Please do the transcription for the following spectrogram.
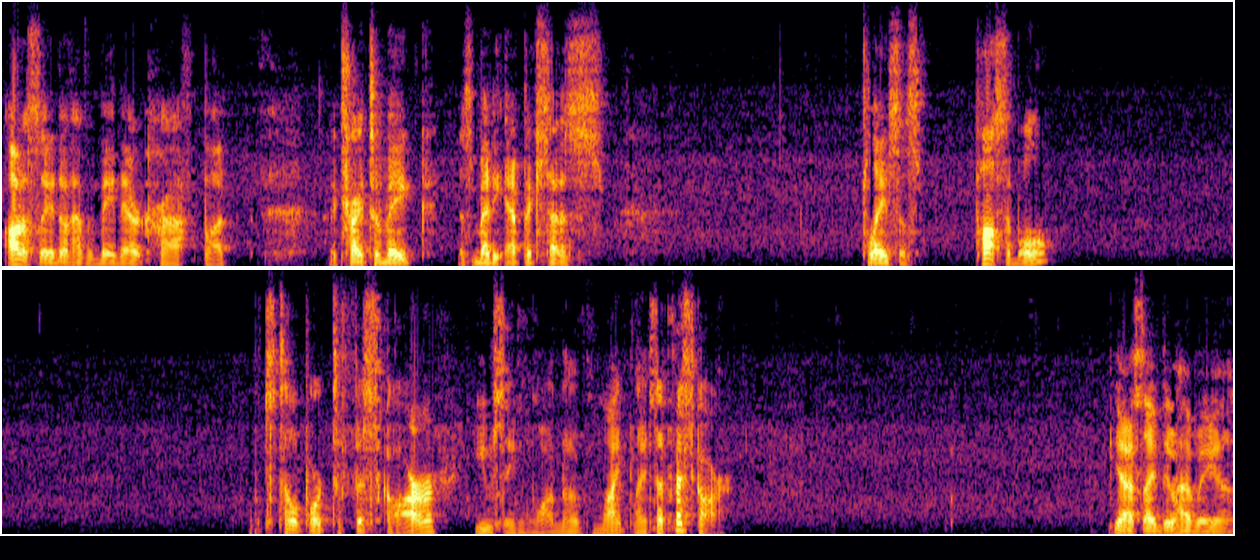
Honestly, I don't have a main aircraft, but I try to make as many epic status plays as possible. Let's teleport to Fiskar using one of my planes at Fiskar. Yes, I do have a uh,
